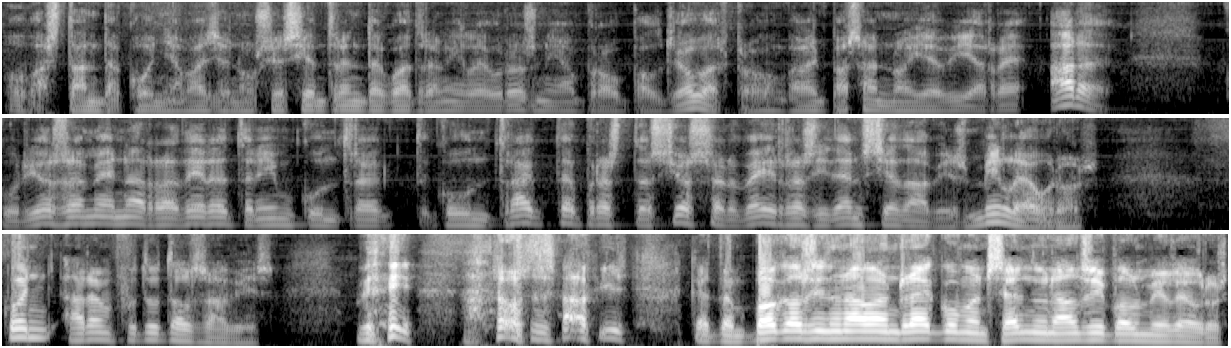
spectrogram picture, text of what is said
o bastant de conya, vaja, no sé si en 34.000 euros n'hi ha prou pels joves, però com que l'any passat no hi havia res. Ara, curiosament, a darrere tenim contracte, contracte prestació, servei, residència d'avis, 1.000 euros. Cony, ara han fotut els avis. Bé, ara els avis, que tampoc els hi donaven res, comencem a donar-los per 1.000 euros.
